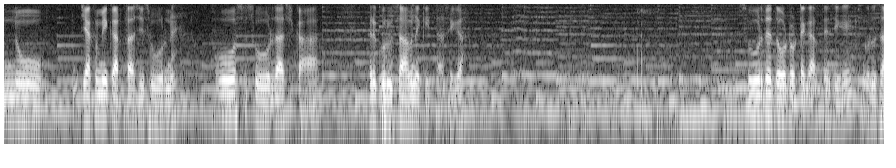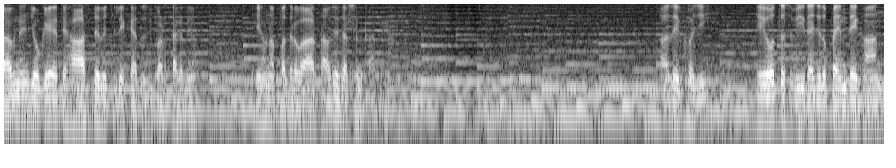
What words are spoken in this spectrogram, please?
ਨੂੰ ਜ਼ਖਮੀ ਕਰਤਾ ਸੀ ਸੂਰ ਨੇ, ਉਸ ਸੂਰ ਦਾ ਸ਼ਿਕਾਰ ਫਿਰ ਗੁਰੂ ਸਾਹਿਬ ਨੇ ਕੀਤਾ ਸੀਗਾ। ਸੂਰ ਦੇ ਦੋ ਟੋਟੇ ਕਰਤੇ ਸੀਗੇ ਗੁਰੂ ਸਾਹਿਬ ਨੇ, ਜੋ ਕਿ ਇਤਿਹਾਸ ਦੇ ਵਿੱਚ ਲਿਖਿਆ ਤੁਸੀਂ ਪੜ੍ਹ ਸਕਦੇ ਹੋ। ਇਹ ਹੁਣ ਆਪਾਂ ਦਰਬਾਰ ਸਾਹਿਬ ਦੇ ਦਰਸ਼ਨ ਕਰ ਰਹੇ ਹਾਂ। ਆ ਦੇਖੋ ਜੀ, ਇਹ ਉਹ ਤਸਵੀਰ ਹੈ ਜਦੋਂ ਪੈਂਦੇ ਖਾਨ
